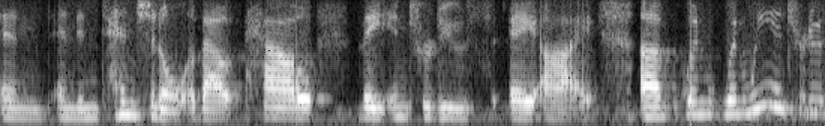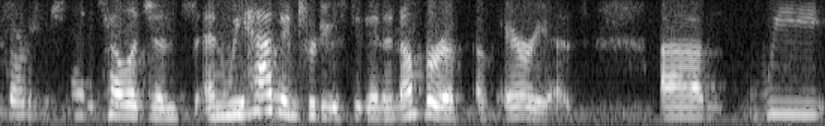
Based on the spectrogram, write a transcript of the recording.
and, and intentional about how they introduce AI. Um, when, when we introduce artificial intelligence, and we have introduced it in a number of, of areas, um, we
